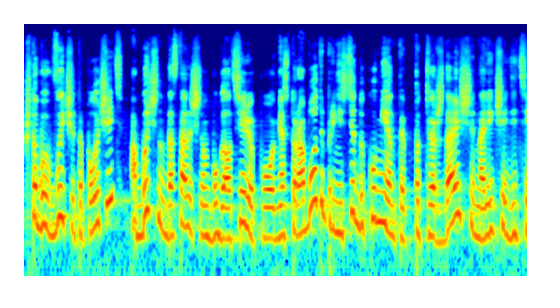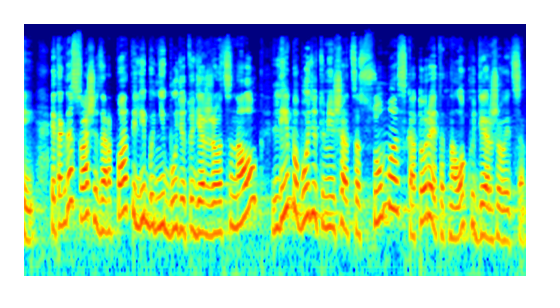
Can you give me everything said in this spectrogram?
Чтобы вычеты получить, обычно достаточно в бухгалтерию по месту работы принести документы, подтверждающие наличие детей. И тогда с вашей зарплаты либо не будет удерживаться налог, либо будет уменьшаться сумма, с которой этот налог удерживается.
